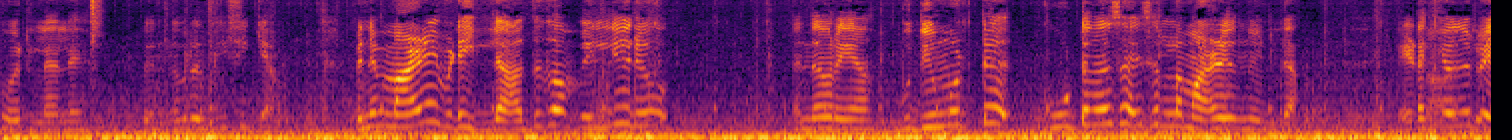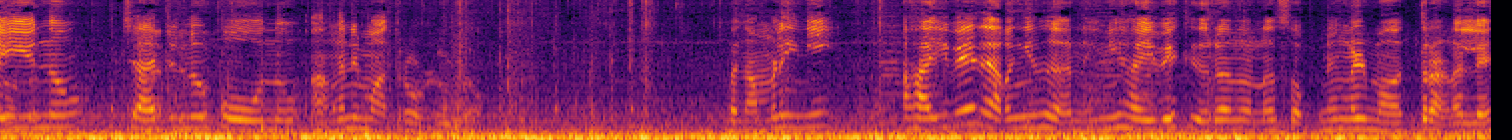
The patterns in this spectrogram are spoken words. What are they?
പോരില്ല അല്ലേ? എന്ന് പ്രതീക്ഷിക്കാം. പിന്നെ മഴ ഇവിടെ ഇല്ല. അധികം വലിയൊരു എന്താ പറയാ ബുദ്ധിമുട്ട് കൂട്ടുന്ന സൈസിലുള്ള മഴയൊന്നും ഇല്ല ഇടയ്ക്കൊന്ന് പെയ്യുന്നു. ചാറ്റുന്നു പോകുന്നു. അങ്ങനെ മാത്രമേ ഉള്ളൂ കേട്ടോ അപ്പൊ നമ്മളിനി ഹൈവേന്ന് ഹൈവേ ഇറങ്ങിയത് കാരണം ഇനി ഹൈവേ കയറുക എന്നുള്ള സ്വപ്നങ്ങൾ മാത്രമാണല്ലേ.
